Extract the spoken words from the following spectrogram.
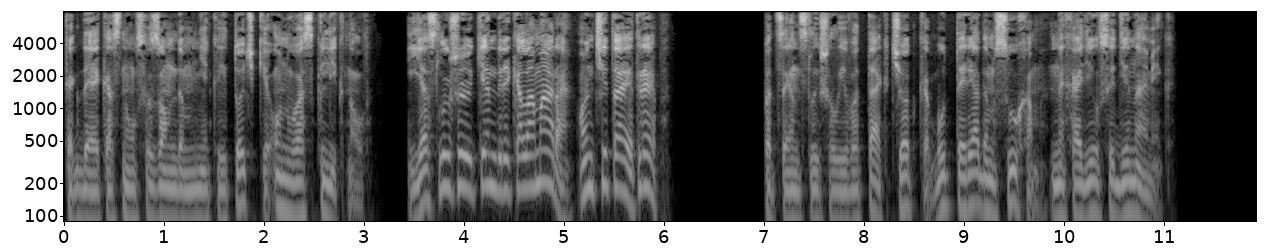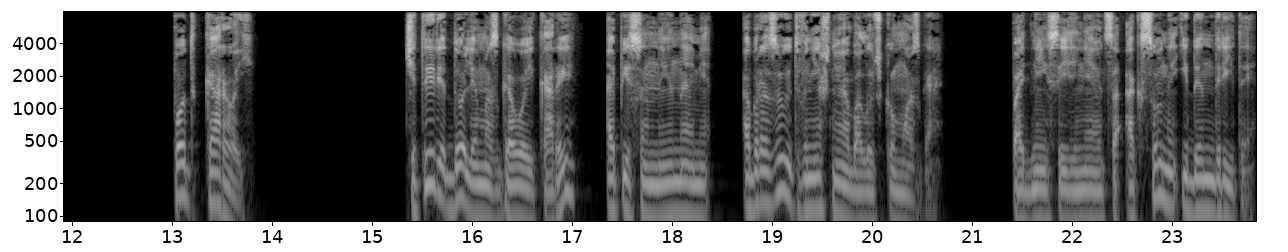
Когда я коснулся зондом некой точки, он воскликнул. «Я слушаю Кендрика Ламара, он читает рэп». Пациент слышал его так четко, будто рядом с ухом находился динамик. Под корой. Четыре доли мозговой коры, описанные нами, образуют внешнюю оболочку мозга. Под ней соединяются аксоны и дендриты,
